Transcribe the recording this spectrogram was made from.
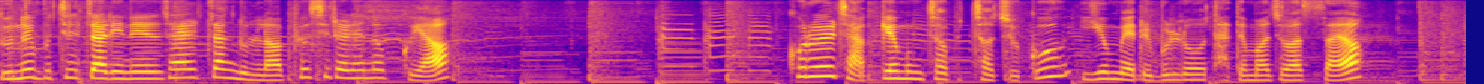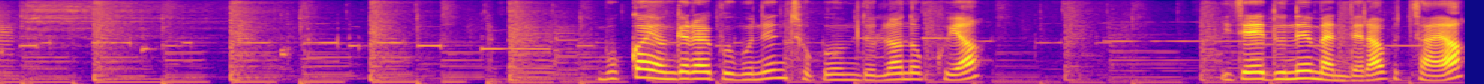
눈을 붙일 자리는 살짝 눌러 표시를 해놓고요. 코를 작게 뭉쳐 붙여주고 이음매를 물로 다듬어 주었어요. 목과 연결할 부분은 조금 눌러놓고요. 이제 눈을 만들어 붙여요.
